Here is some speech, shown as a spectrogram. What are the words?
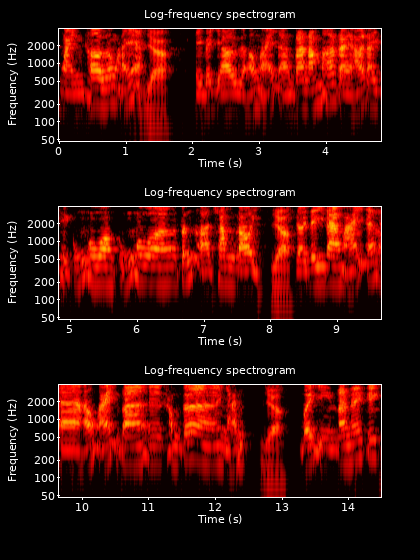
ngoài thơ ở ngoài á. Dạ thì bây giờ ở ngoài là người ta nắm hết rồi ở đây thì cũng mua cũng mua tính là xong rồi. Dạ. Rồi đi ra ngoài đó là ở ngoài người ta không có nhận. Dạ. Bởi vì người ta nói cái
